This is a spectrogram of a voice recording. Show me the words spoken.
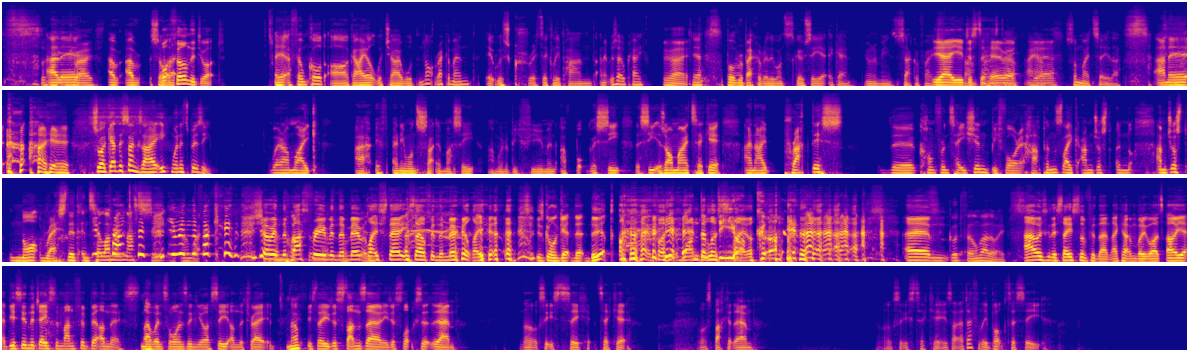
And, uh, Christ. I, I, so What I- film did you watch? A film called Argylle, which I would not recommend. It was critically panned, and it was okay. Right. Yeah, but Rebecca really wants to go see it again. You know what I mean? Sacrifice. Yeah, you're just a hero. Day. I am. Yeah. Some might say that. And uh, I, uh, so I get this anxiety when it's busy, where I'm like, uh, if anyone's sat in my seat, I'm going to be fuming. I've booked this seat. The seat is on my ticket, and I practice the confrontation before it happens. Like I'm just, an- I'm just not rested until I'm in that seat. You're in I'm the like, fucking. You're in the bathroom in the mirror, like stare at yourself in the mirror, like he's going to get that dick, like fucking Wanderlust style. um, Good film, by the way. I was going to say something then. I can't remember what it was. Oh yeah, have you seen the Jason Manford bit on this? No. Like when someone's in your seat on the train. No. He said he just stands there and he just looks at them, and then looks at his ticket, ticket, looks back at them, looks at his ticket. He's like, I definitely booked a seat.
